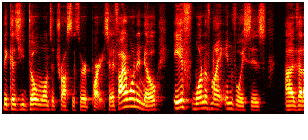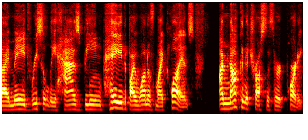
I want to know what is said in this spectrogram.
because you don't want to trust a third party. So if I want to know if one of my invoices uh, that I made recently has been paid by one of my clients, I'm not going to trust a third party.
